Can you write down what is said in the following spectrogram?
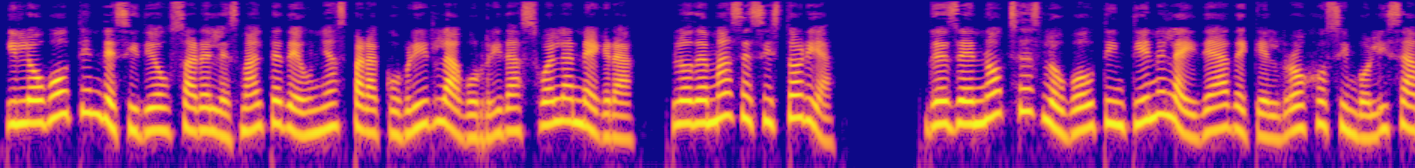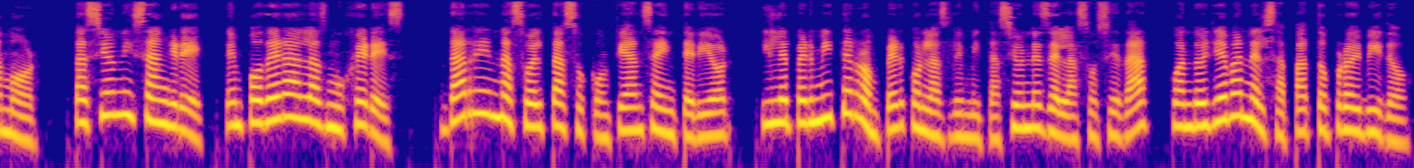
y Louboutin decidió usar el esmalte de uñas para cubrir la aburrida suela negra, lo demás es historia. Desde entonces Louboutin tiene la idea de que el rojo simboliza amor, pasión y sangre, empodera a las mujeres, da rienda suelta a su confianza interior, y le permite romper con las limitaciones de la sociedad cuando llevan el zapato prohibido.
